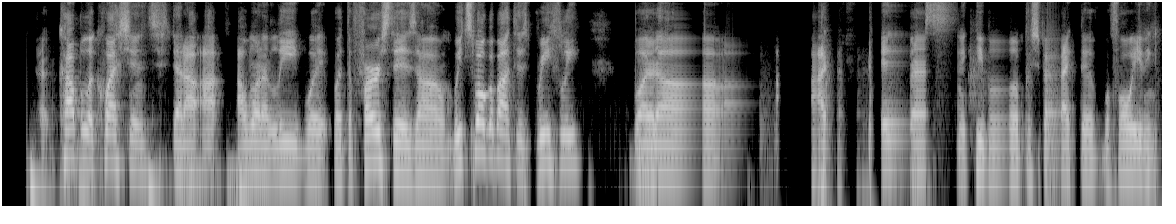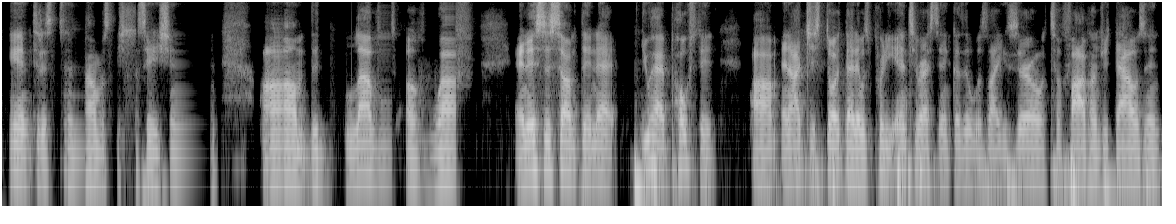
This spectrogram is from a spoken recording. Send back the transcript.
a couple of questions that I I, I want to leave with. But the first is um we spoke about this briefly, but mm-hmm. uh I in people perspective before we even get into this conversation. Um the levels of wealth. And this is something that you had posted um, and I just thought that it was pretty interesting because it was like zero to five hundred thousand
